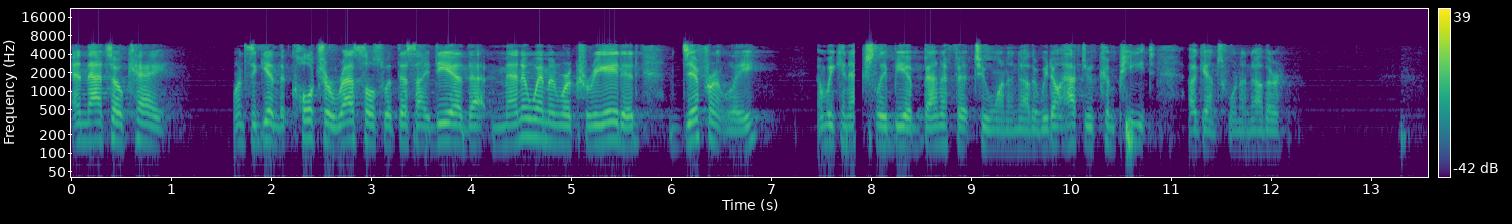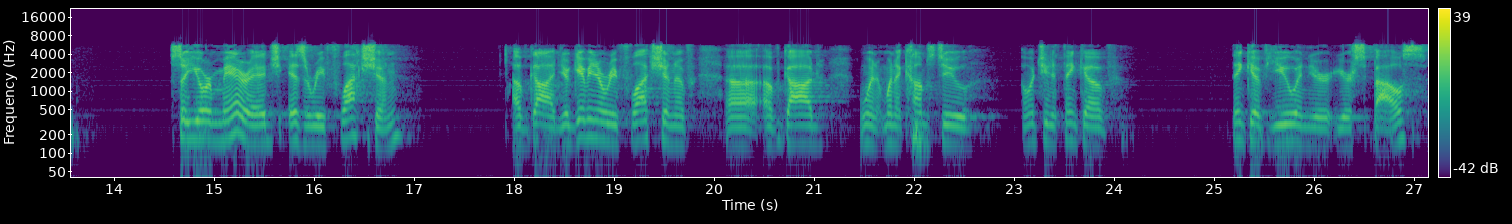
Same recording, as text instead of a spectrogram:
And that's okay. Once again, the culture wrestles with this idea that men and women were created differently and we can actually be a benefit to one another. We don't have to compete against one another. So, your marriage is a reflection of God. You're giving a reflection of, uh, of God when, when it comes to, I want you to think of, think of you and your, your spouse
